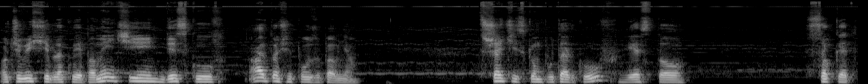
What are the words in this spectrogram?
Oczywiście brakuje pamięci, dysków ale to się pouzupełnia. Trzeci z komputerków jest to socket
